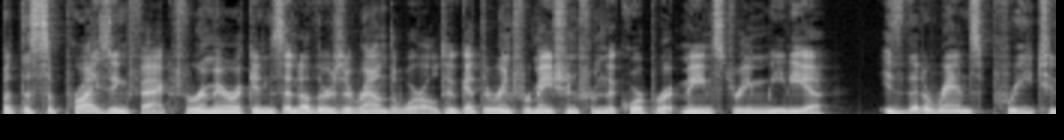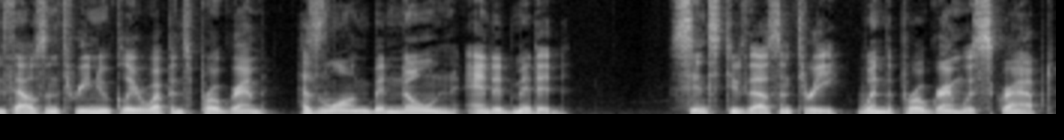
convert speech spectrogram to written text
But the surprising fact for Americans and others around the world who get their information from the corporate mainstream media is that Iran's pre 2003 nuclear weapons program has long been known and admitted. Since 2003, when the program was scrapped,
